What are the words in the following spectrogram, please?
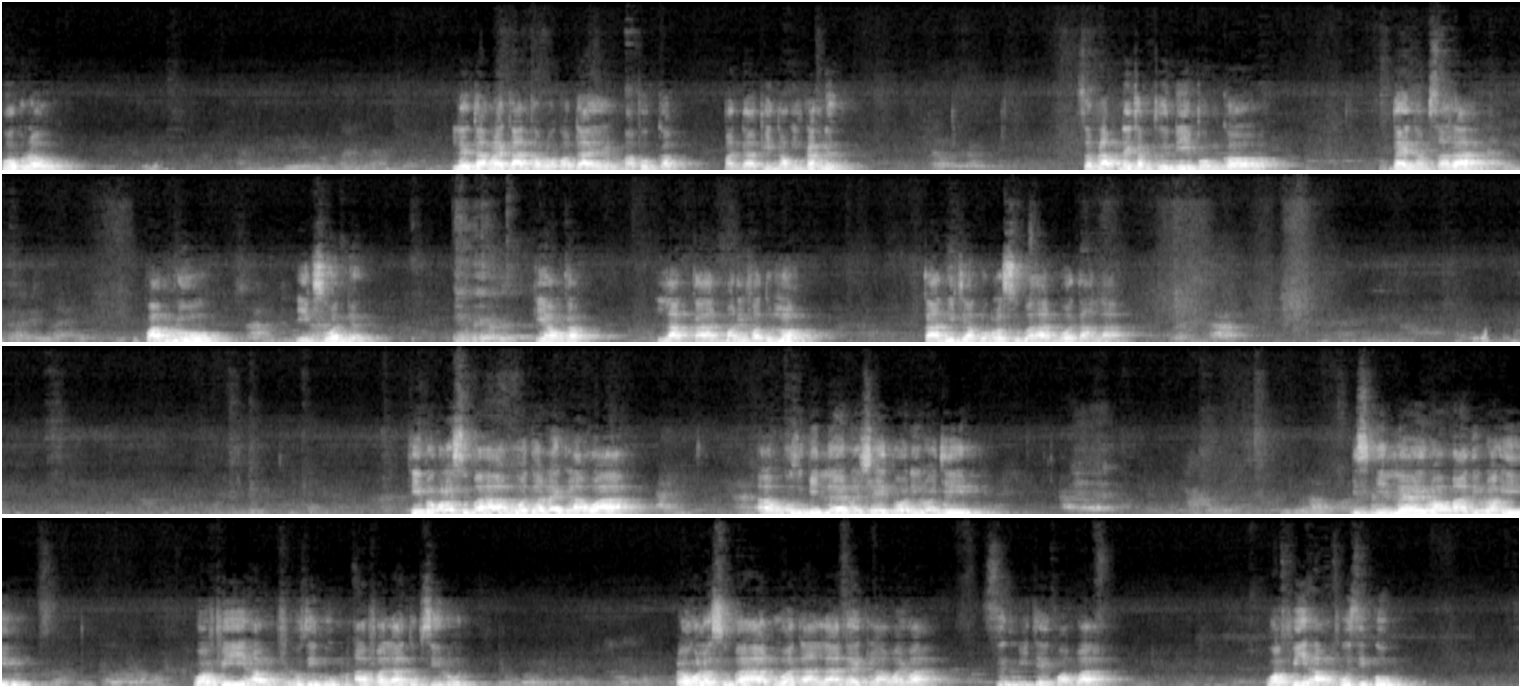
พวกเรา และทางรายการของเราก็ได้มาพบกับบรรดาพี่น้องอีกครั้งหนึ่ง สำหรับในค่ำคืนนี้ผมก็ได้นำสาระ ความรู้อีกส่วนหนึ่ง เกี่ยวกับหลักการมาริฟาตุลลอฮ์การรู้จักองค์รัสุบฮานุวตาลา ที่พระองค์สุบฮานุวะตะอาลากล่าวว่าอาอูซุบิลลาฮิมินัชชัยฏอนิรรจีม บิสมิลลาฮิรเราะห์มานิรเราะฮีมวะฟีอัมฟูซิกุมอัฟลาตุบซิรุนพระองค์สุบฮานุวะตาลาได้กล่าวไว้ว่า ซึ่งมีใจความว่าวะฟีอัมฟูซิกุม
